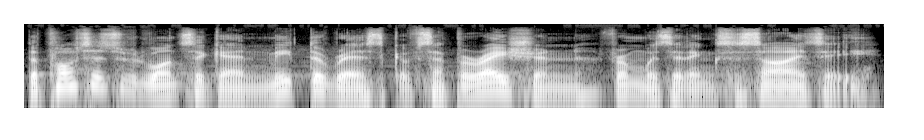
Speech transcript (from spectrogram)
the Potters would once again meet the risk of separation from Wizarding Society.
